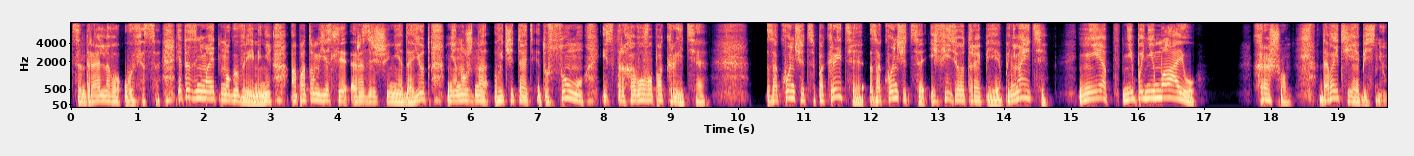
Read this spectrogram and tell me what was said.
центрального офиса. Это занимает много времени, а потом, если разрешение дают, мне нужно вычитать эту сумму из страхового покрытия. Закончится покрытие, закончится и физиотерапия, понимаете? Нет, не понимаю, Хорошо, давайте я объясню.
